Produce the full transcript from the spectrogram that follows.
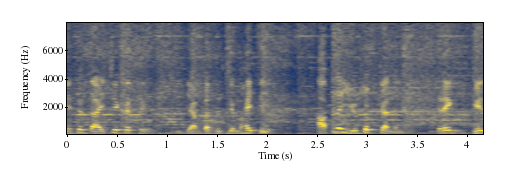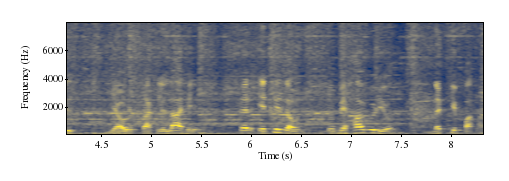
येथे जायचे कसे याबद्दलची माहिती आपल्या यूट्यूब चॅनल ट्रेक गिल्स यावर टाकलेला आहे. तर येथे जाऊन तुम्ही हा व्हिडिओ नक्की पहा.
